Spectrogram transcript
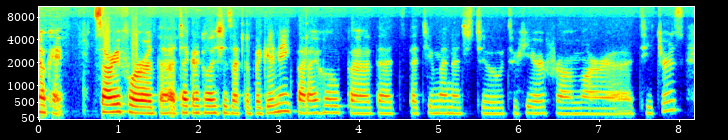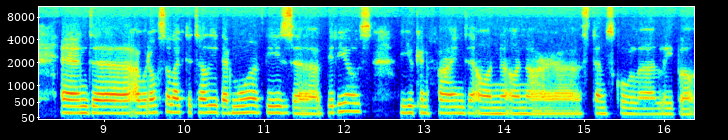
Okay, sorry for the technical issues at the beginning, but I hope uh, that that you managed to to hear from our uh, teachers. And uh, I would also like to tell you that more of these uh, videos you can find on on our uh, STEM School uh, label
